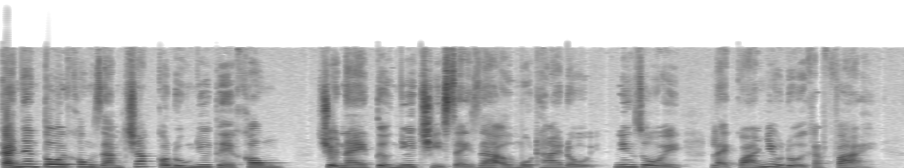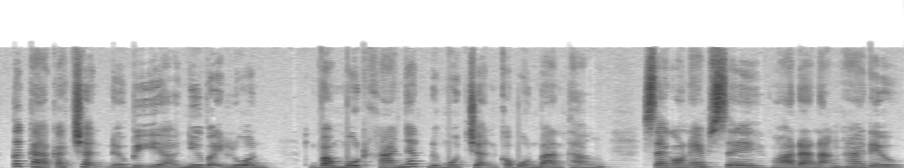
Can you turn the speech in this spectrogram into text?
cá nhân tôi không dám chắc có đúng như thế không. Chuyện này tưởng như chỉ xảy ra ở một hai đội, nhưng rồi lại quá nhiều đội gặp phải. Tất cả các trận đều bị ờ, như vậy luôn. Vòng 1 khá nhất được một trận có 4 bàn thắng, Sài Gòn FC hòa Đà Nẵng 2 đều.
